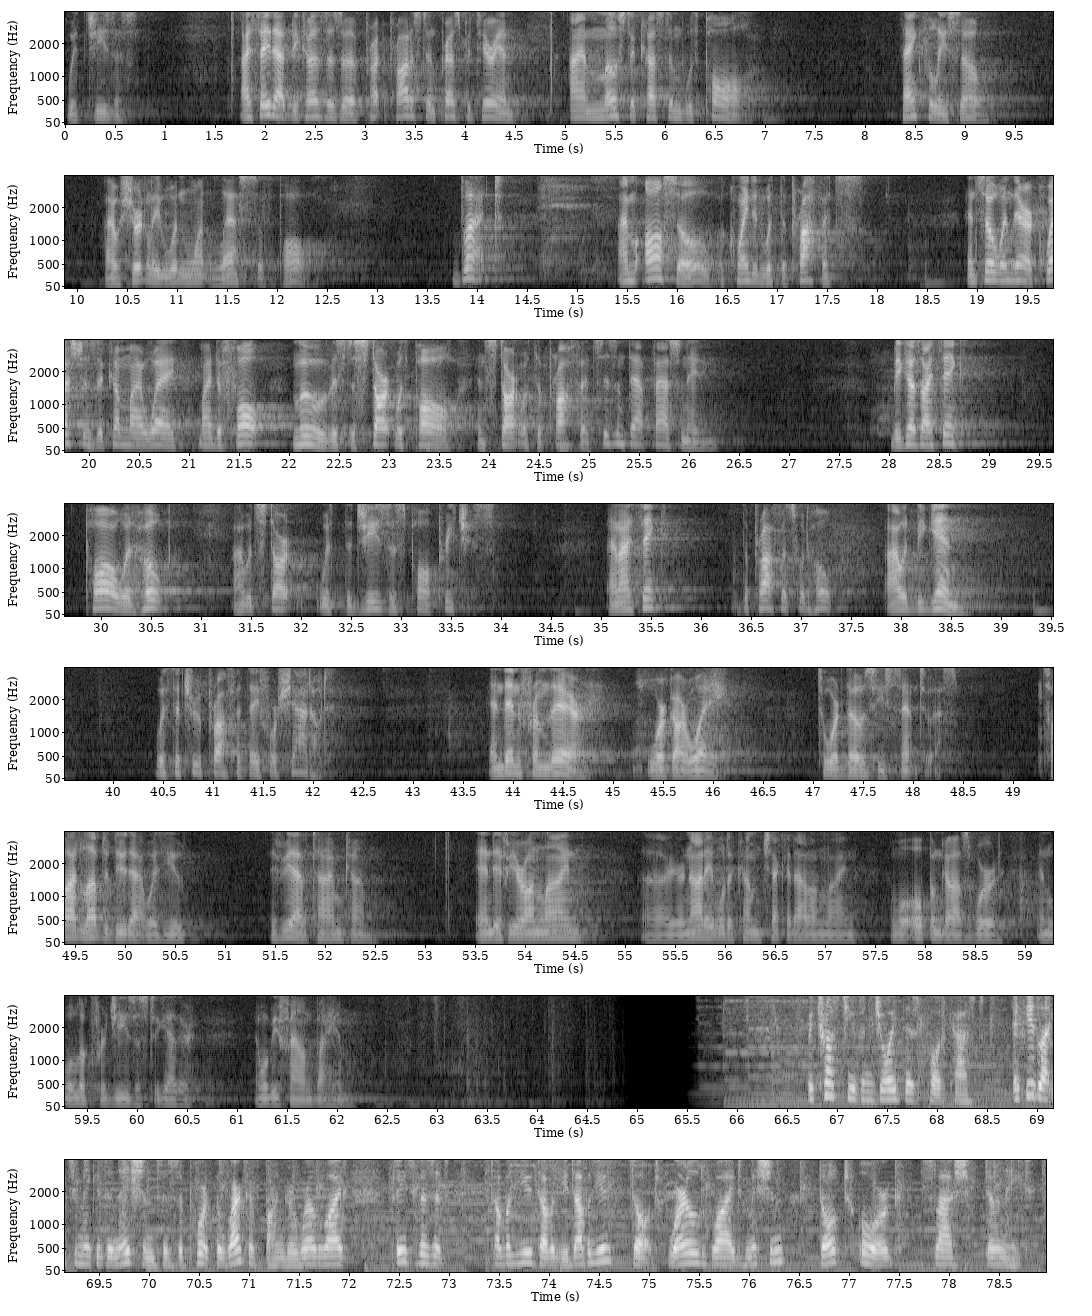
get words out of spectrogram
with Jesus. I say that because as a Protestant Presbyterian, I am most accustomed with Paul. Thankfully so. I certainly wouldn't want less of Paul. But I'm also acquainted with the prophets. And so when there are questions that come my way, my default move is to start with Paul and start with the prophets. Isn't that fascinating? Because I think Paul would hope I would start with the Jesus Paul preaches. And I think the prophets would hope I would begin with the true prophet they foreshadowed. And then from there, work our way toward those he sent to us. So I'd love to do that with you. If you have time, come. And if you're online, uh, you're not able to come, check it out online. And we'll open God's Word and we'll look for Jesus together and we'll be found by Him. We trust you've enjoyed this podcast. If you'd like to make a donation to support the work of Bangor Worldwide, please visit www.worldwidemission.org/donate.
